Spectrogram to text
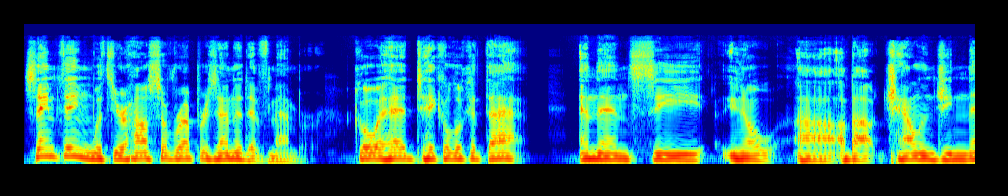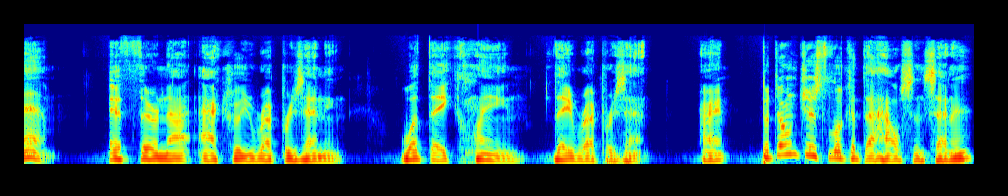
Same thing with your House of Representative member. Go ahead, take a look at that, and then see, you know, uh, about challenging them if they're not actually representing what they claim they represent. All right. But don't just look at the House and Senate.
